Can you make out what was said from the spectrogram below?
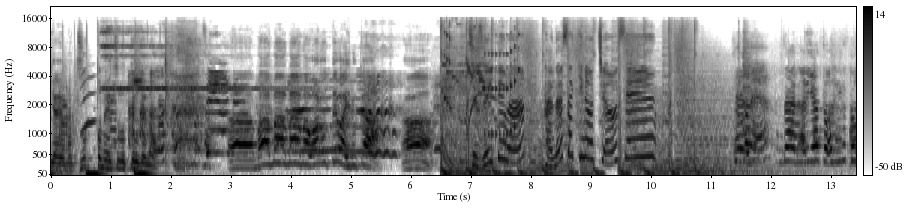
いやいやもうずっと目つぶってるけど。あーまあまあまあまあ笑ってはいるか。あ続いては花咲の挑戦。ありがとうありがとう。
